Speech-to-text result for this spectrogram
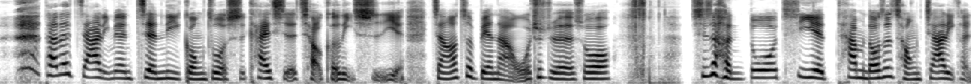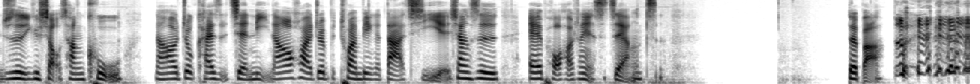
他在家里面建立工作室，开启了巧克力事业。讲到这边呢、啊，我就觉得说，其实很多企业他们都是从家里可能就是一个小仓库，然后就开始建立，然后后来就突然变一个大企业，像是 Apple 好像也是这样子，对吧？对。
